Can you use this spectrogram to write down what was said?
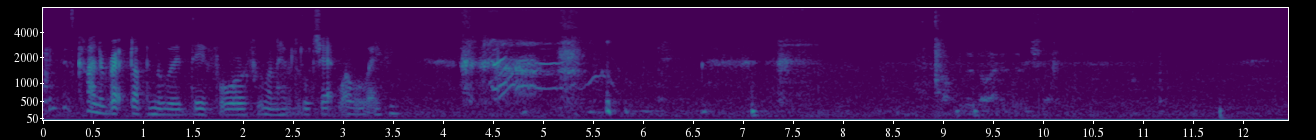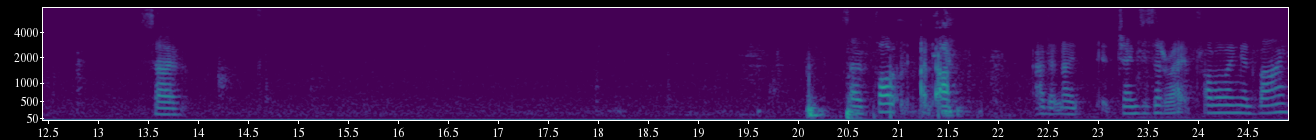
I think it's kind of wrapped up in the word therefore if we want to have a little chat while we're waiting. Not that I appreciate. So, so follow, I, I, mm-hmm. I don't know, James, is that right? Following advice?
